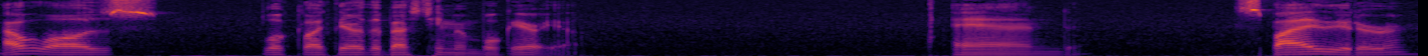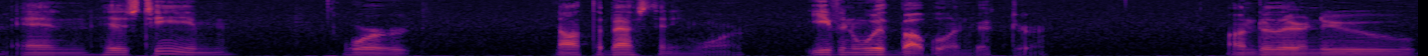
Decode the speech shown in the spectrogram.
Outlaws looked like they were the best team in Bulgaria. And Spy Leader and his team were not the best anymore, even with Bubble and Victor, under their new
